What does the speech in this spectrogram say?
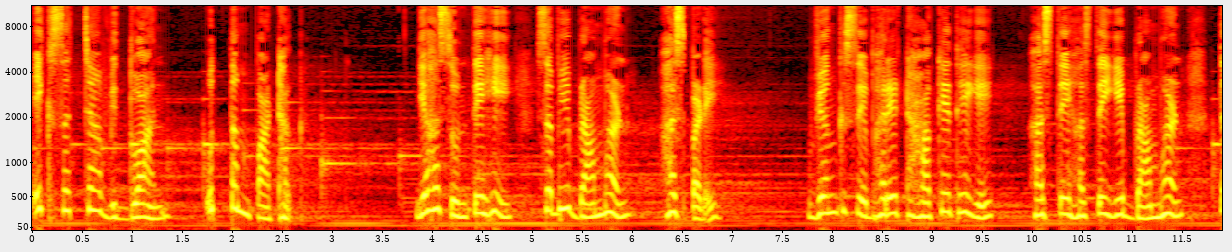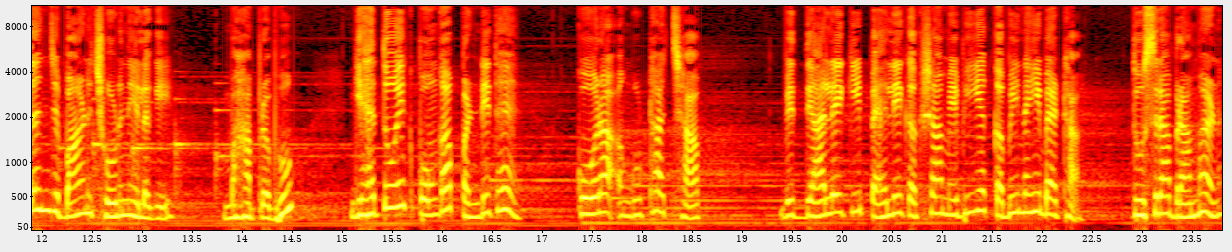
एक सच्चा विद्वान, उत्तम पाठक। यह सुनते ही सभी ब्राह्मण हंस पड़े। व्यंग से भरे ठहाके थे ये हँसते हँसते ये ब्राह्मण तंज बाण छोड़ने लगे। महाप्रभु, यह तो एक पोंगा पंडित है, कोरा अंगूठा छाप। विद्यालय की पहली कक्षा में भी यह कभी नहीं बैठा। दूसरा ब्राह्मण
